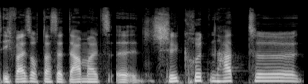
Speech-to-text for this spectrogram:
ich weiß auch, dass er damals äh, Schildkröten hatte,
